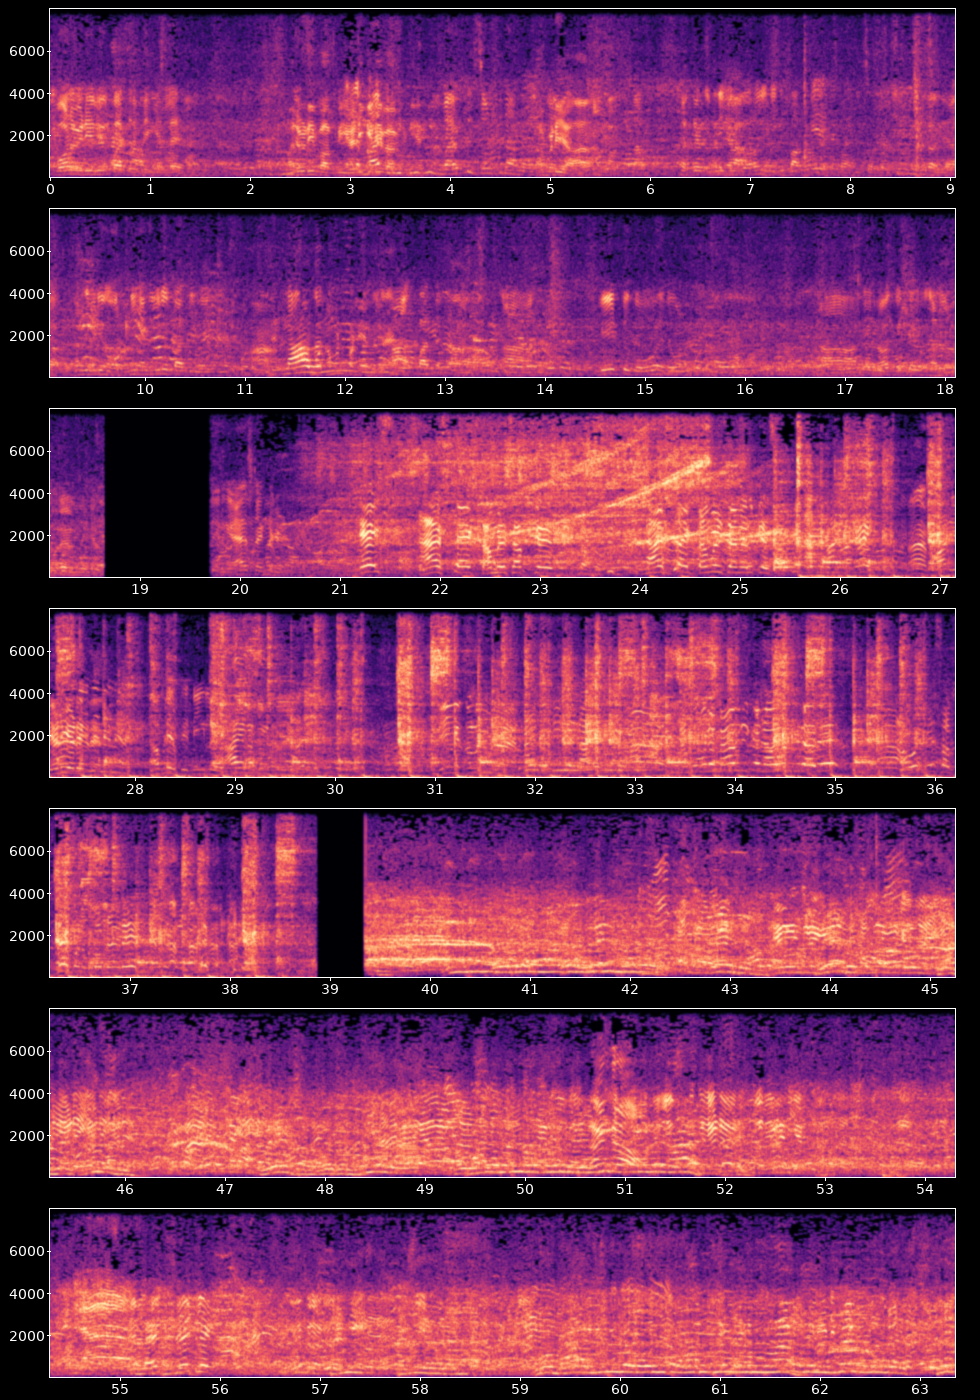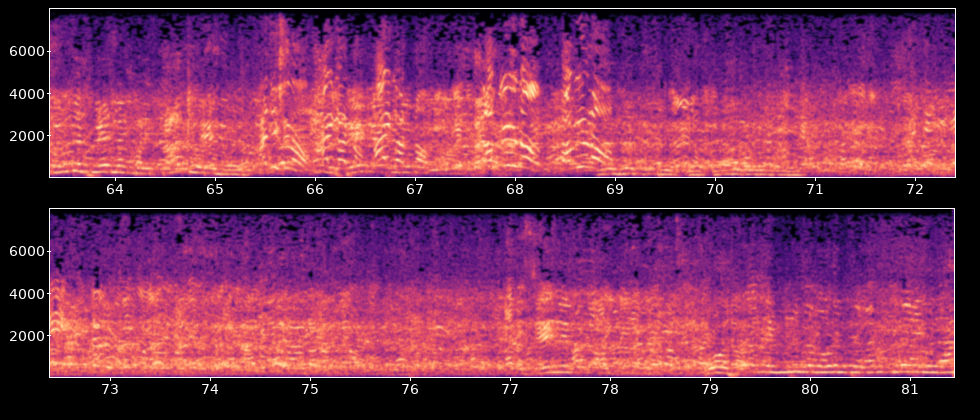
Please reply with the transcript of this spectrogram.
போன வீடியோலையும் பார்த்துருப்பீங்கல்ல. மறுபடியும் பார்ப்பீங்க அடிக்கடி பார்ப்பீங்க. மறுபடியும் சொல்லிட்டு அப்படியா? நான் ஒன்று பார்த்தேன் வேட்டுக்கோ ஏதோ ஒன்று போட்டு அந்த ராக்கெட் அது ஒன்று போட்டு hashtag Tamil. Subscribe hashtag Tamil சேனலுக்கு சப்ஸ்கிரைப் எடு எடு. அப்படி அப்படி நீங்களே நான் 아니시나 아이 갔다 아이 갔다 나비유나 나비유나 어, 사람들이 있는 걸 모르면 제가 아주 기다리고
